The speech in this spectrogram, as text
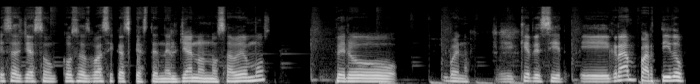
Esas ya son cosas básicas que hasta en el llano no sabemos. Pero bueno, eh, qué decir. Eh, gran partido,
